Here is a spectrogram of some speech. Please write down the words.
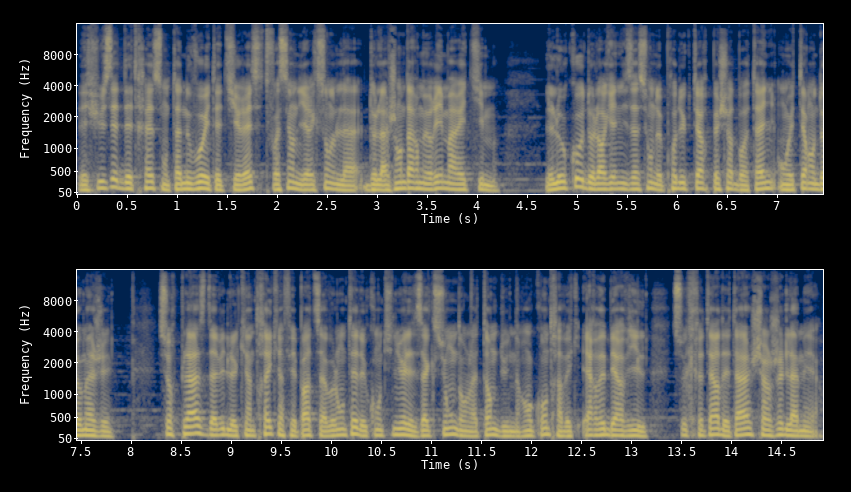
Les fusées de détresse ont à nouveau été tirées, cette fois-ci en direction de la, de la gendarmerie maritime. Les locaux de l'organisation de producteurs pêcheurs de Bretagne ont été endommagés. Sur place, David Lequintrec a fait part de sa volonté de continuer les actions dans l'attente d'une rencontre avec Hervé Berville, secrétaire d'État chargé de la mer.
